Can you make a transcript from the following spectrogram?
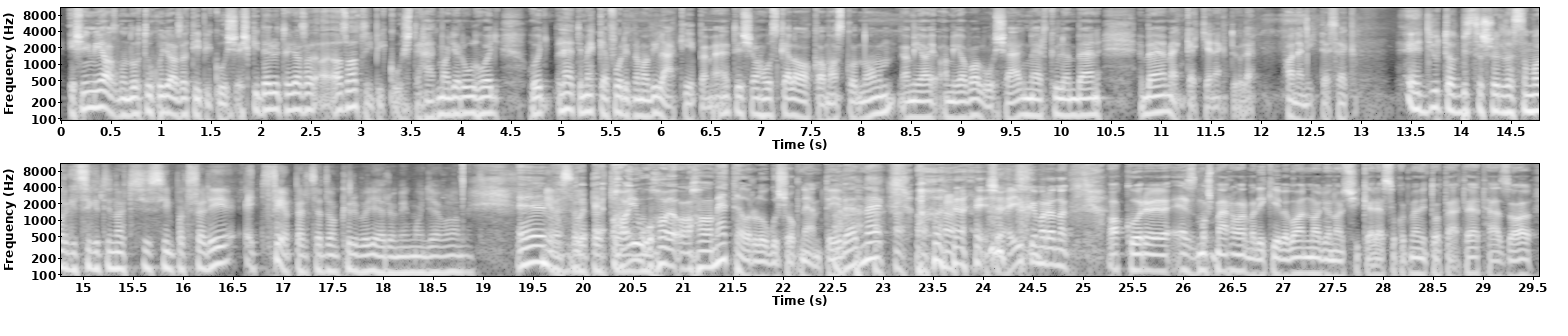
és mi azt gondoltuk, hogy az a tipikus, és kiderült, hogy az a, az a tipikus. Tehát magyarul, hogy, hogy lehet, hogy meg kell fordítanom a világképemet, és ahhoz kell alkalmazkodnom, ami a, ami a valóság, mert különben ebben megketjenek tőle, ha nem így teszek. Egy utat biztos, hogy lesz a Margit szigeti nagy színpad felé. Egy fél percet van körülbelül, hogy erről még mondjál valamit. Mi lesz a ha, jó, ha, ha a meteorológusok nem tévednek, és a helyükön maradnak, akkor ez most már harmadik éve van, nagyon nagy sikerrel szokott menni, totál teltházzal,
